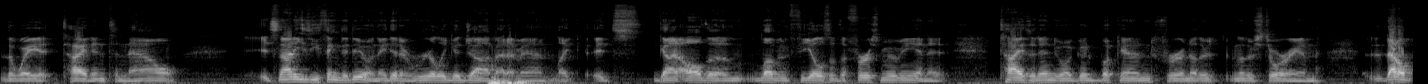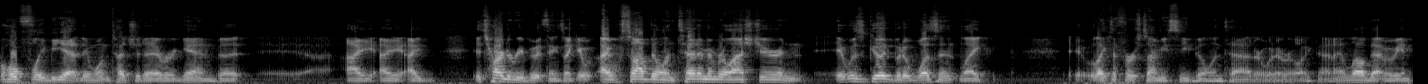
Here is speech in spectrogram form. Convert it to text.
the way it tied into now. It's not an easy thing to do, and they did a really good job at it, man. Like it's got all the love and feels of the first movie, and it ties it into a good bookend for another another story, and that'll hopefully be it. They won't touch it ever again, but uh, I, I, I it's hard to reboot things. Like it, I saw Bill and Ted, I remember last year, and it was good, but it wasn't like it- like the first time you see Bill and Ted or whatever like that. And I love that movie, and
